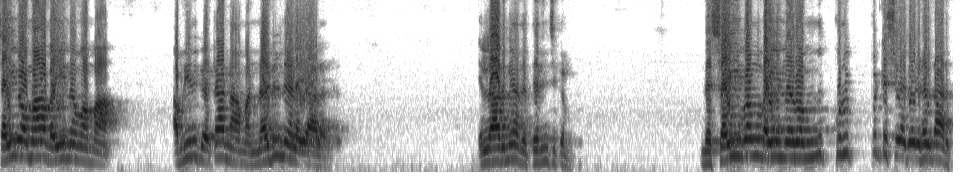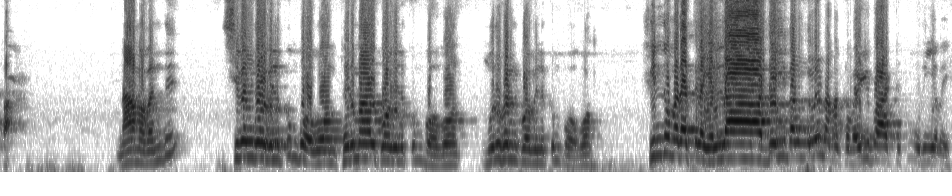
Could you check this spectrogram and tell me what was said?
சைவமா வைணவமா அப்படின்னு கேட்டா நாம நடுநிலையாளர்கள். எல்லாருமே அதை தெரிஞ்சுக்கணும். இந்த சைவம் வைணவம்னு குறிப்பிட்ட சில பேர்கள் தான் இருப்பான் நாம வந்து சிவன் கோவிலுக்கும் போவோம் பெருமாள் கோவிலுக்கும் போவோம் முருகன் கோவிலுக்கும் போவோம். ஹிந்து மதத்துல எல்லா தெய்வங்களும் நமக்கு வழிபாட்டுக்கு உரியவை.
